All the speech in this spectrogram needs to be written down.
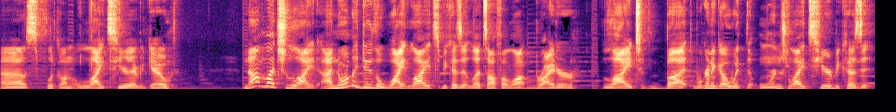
Uh, let's flick on the lights here. There we go. Not much light. I normally do the white lights because it lets off a lot brighter light, but we're to go with the orange lights here because it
